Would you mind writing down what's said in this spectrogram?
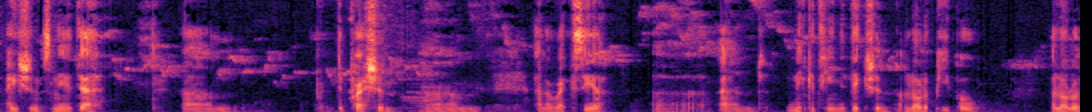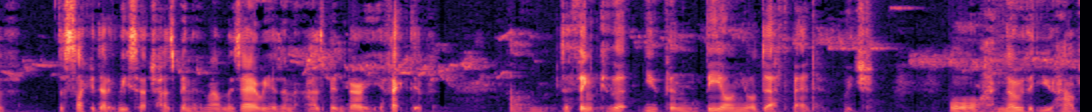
patients near death, um, depression, um, anorexia, uh, and nicotine addiction. A lot of people, a lot of the psychedelic research has been around those areas and has been very effective. Um, to think that you can be on your deathbed, which, or know that you have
